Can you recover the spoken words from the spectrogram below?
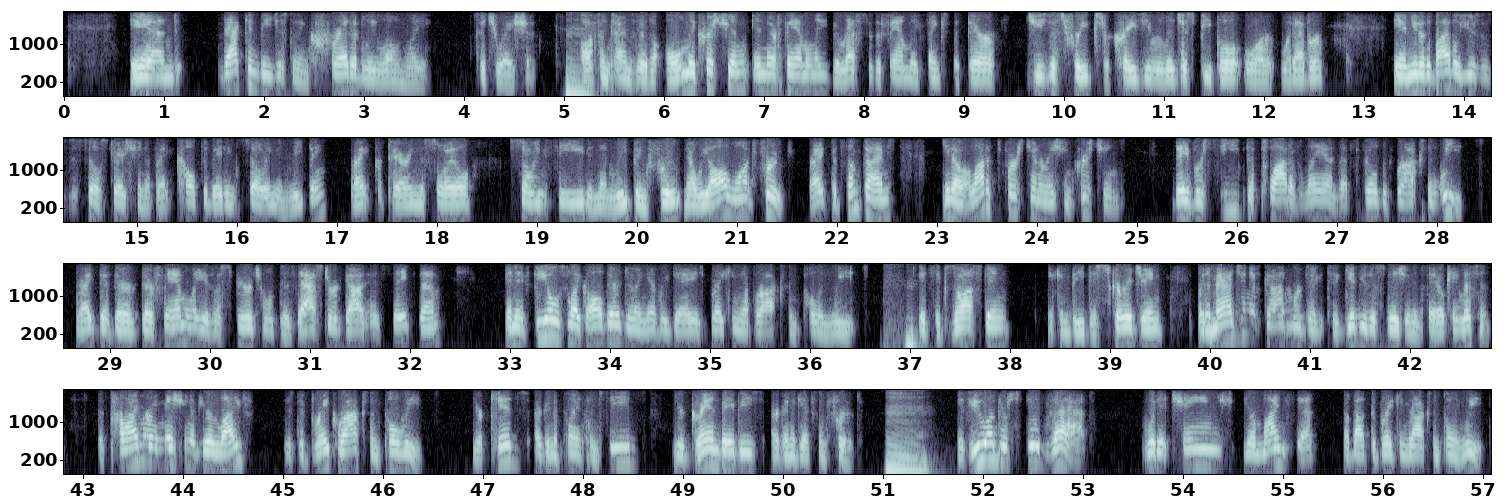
And that can be just an incredibly lonely situation. Mm-hmm. Oftentimes they're the only Christian in their family. The rest of the family thinks that they're Jesus freaks or crazy religious people or whatever. And you know, the Bible uses this illustration of right cultivating, sowing, and reaping, right? Preparing the soil, sowing seed, and then reaping fruit. Now we all want fruit, right? But sometimes, you know, a lot of first generation Christians, they've received a plot of land that's filled with rocks and weeds, right? Their their family is a spiritual disaster. God has saved them. And it feels like all they're doing every day is breaking up rocks and pulling weeds. Hmm. it's exhausting. It can be discouraging. But imagine if God were to, to give you this vision and say, okay, listen, the primary mission of your life is to break rocks and pull weeds. Your kids are going to plant some seeds. Your grandbabies are going to get some fruit. Mm. If you understood that, would it change your mindset about the breaking rocks and pulling weeds?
